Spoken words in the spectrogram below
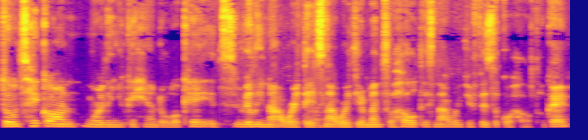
don't take on more than you can handle, okay? It's really not worth it. It's not worth your mental health, it's not worth your physical health, okay?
